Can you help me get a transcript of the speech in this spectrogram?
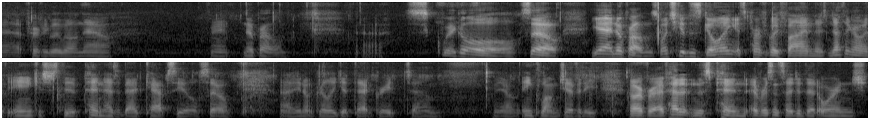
uh, perfectly well now. Right, no problem. Uh, squiggle. So, yeah, no problems. Once you get this going, it's perfectly fine. There's nothing wrong with the ink. It's just the pen has a bad cap seal, so uh, you don't really get that great, um, you know, ink longevity. However, I've had it in this pen ever since I did that orange,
